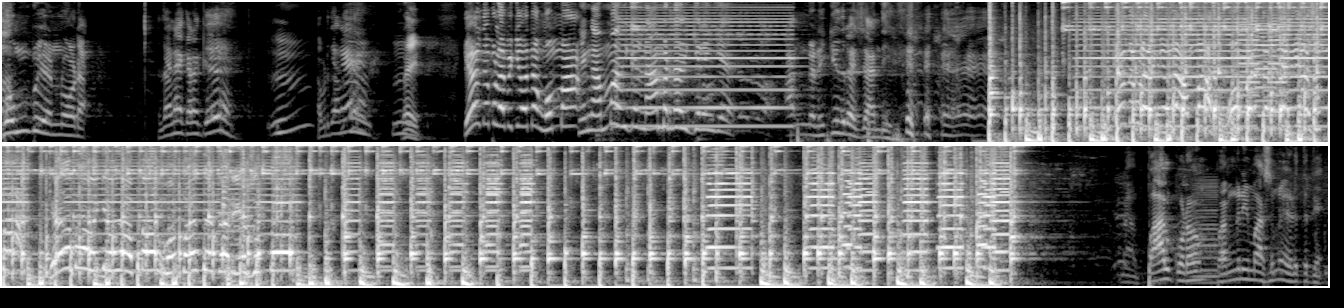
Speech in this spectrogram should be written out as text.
சொம்பு என்னோட. தானே கணக்கு? அப்படிதானே ரைட் எழுத போல விக்க வந்தா உங்க அம்மா? எங்க அம்மா வீட்டில் நான் மட்டும் தான் விற்கிறீங்க அங்க நிக்குதுரா சாந்தி. அம்மா, ஏமா அம்மா, உன் சும்மா. நான் பால் குடம் பங்குனி மாசமே எடுத்துட்டேன்.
